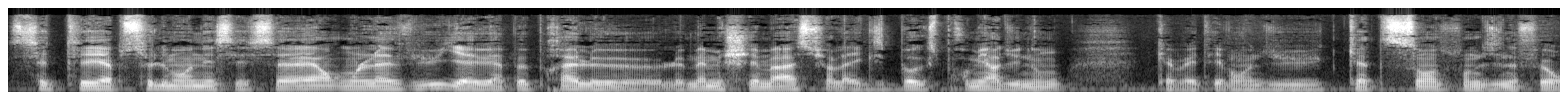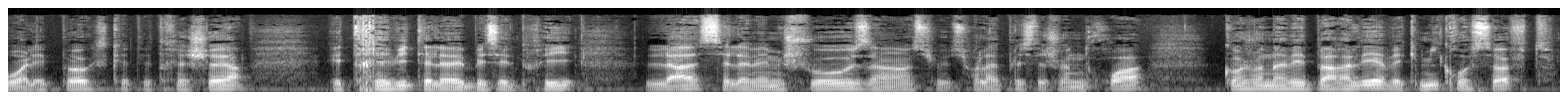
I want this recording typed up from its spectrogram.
C'était absolument nécessaire. On l'a vu, il y a eu à peu près le, le même schéma sur la Xbox première du nom, qui avait été vendue 479 euros à l'époque, ce qui était très cher. Et très vite, elle avait baissé de prix. Là, c'est la même chose hein, sur, la PlayStation 3. Quand j'en avais parlé avec Microsoft,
